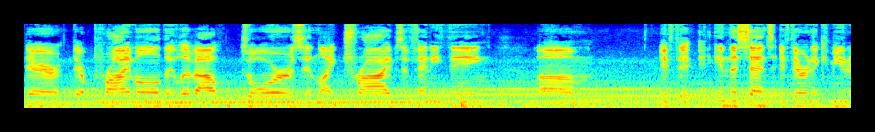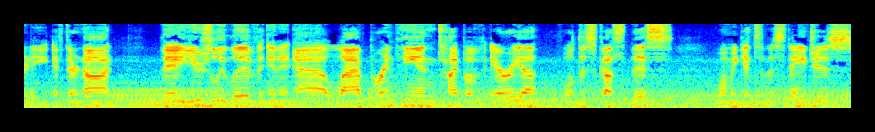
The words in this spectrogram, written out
They're they're primal. They live outdoors in like tribes, if anything. Um, if they, in the sense, if they're in a community, if they're not, they usually live in a labyrinthian type of area. We'll discuss this when we get to the stages.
